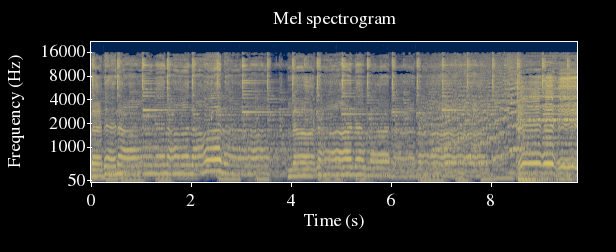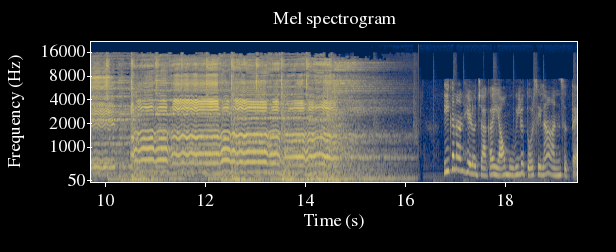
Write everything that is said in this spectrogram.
la la la la la la la la la la la ಈಗ ನಾನು ಹೇಳೋ ಜಾಗ ಯಾವ ಮೂವಿಲೂ ತೋರಿಸಿಲ್ಲ ಅನಿಸುತ್ತೆ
